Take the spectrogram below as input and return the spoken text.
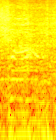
machine.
